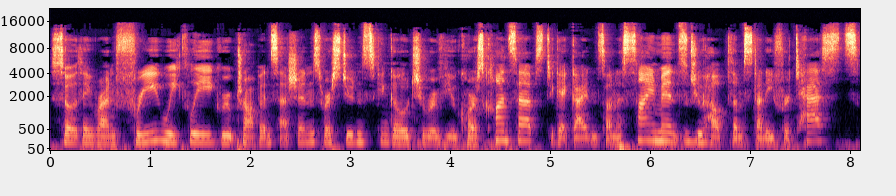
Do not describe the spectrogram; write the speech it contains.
So they run free weekly group drop in sessions where students can go to review course concepts, to get guidance on assignments, to help them study for tests.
